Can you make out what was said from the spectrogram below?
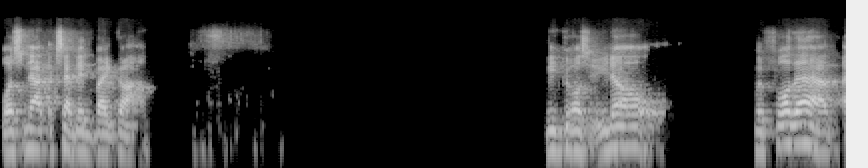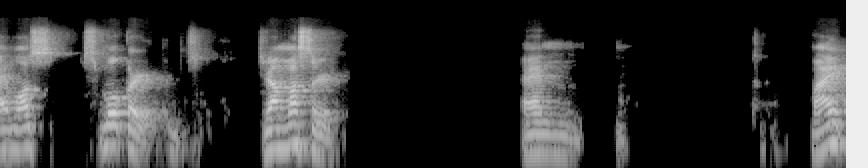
was not accepted by God. Because, you know, before that, I was smoker, drum master. And my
